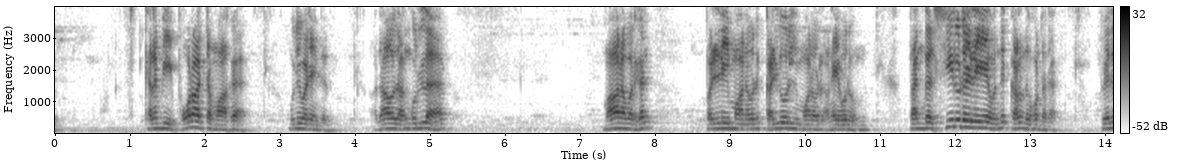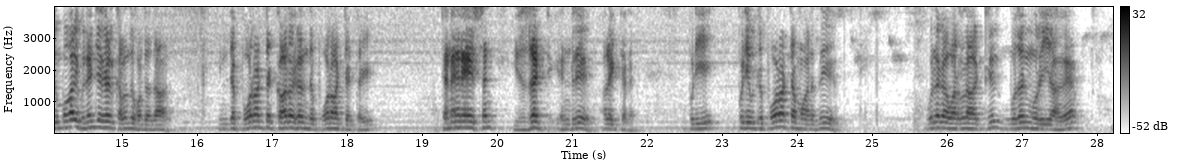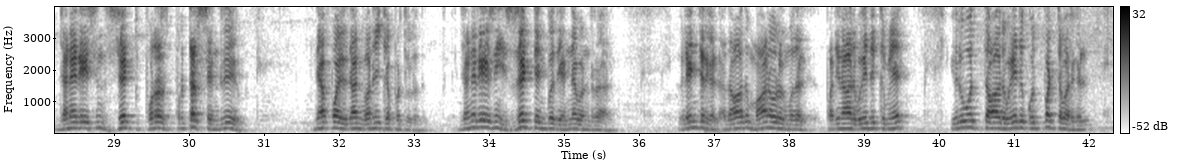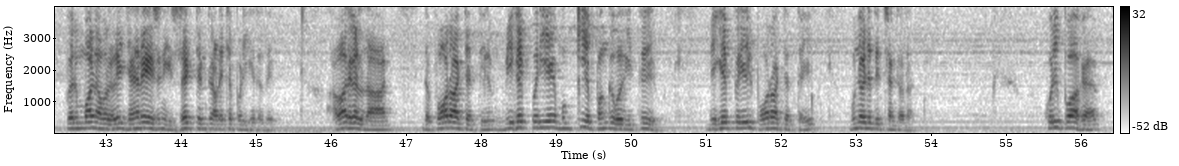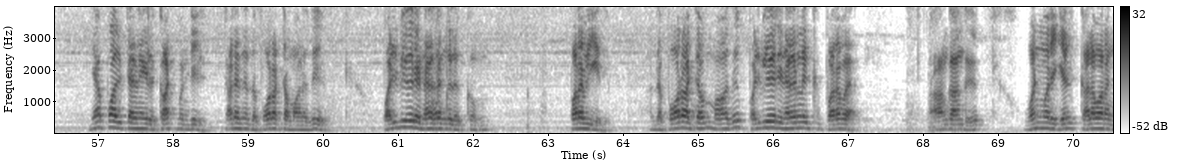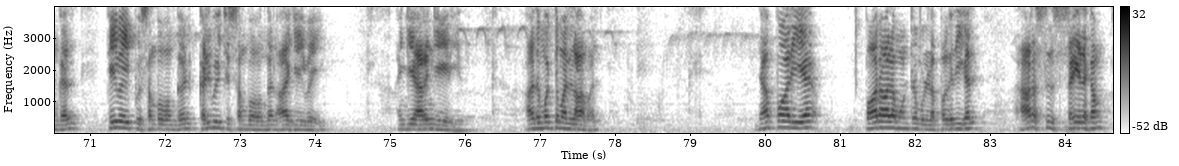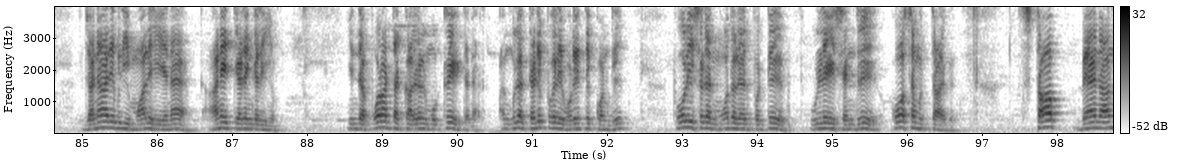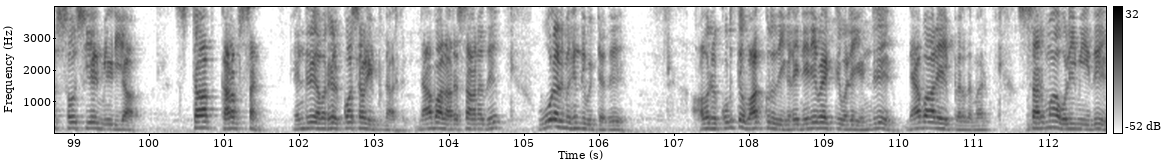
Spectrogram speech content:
கிளம்பி போராட்டமாக முடிவடைந்தது. அதாவது அங்குள்ள மாணவர்கள் பள்ளி மாணவர்கள் கல்லூரி மாணவர்கள் அனைவரும் தங்கள் சீருடையிலேயே வந்து கலந்து கொண்டனர். பெரும்பாலும் இளைஞர்கள் கலந்து கொண்டதால் இந்த போராட்டக்காரர்கள் இந்த போராட்டத்தை ஜெனரேஷன் இசட் என்று அழைத்தனர். இப்படி இப்படி இந்த போராட்டமானது உலக வரலாற்றில் முதன்முறையாக ஜெனரேஷன் ஜெட் புரொட்டஸ் என்று நேபாளில் தான் வர்ணிக்கப்பட்டுள்ளது. ஜெனரேஷன் இசட் என்பது என்னவென்றால் இளைஞர்கள் அதாவது மாணவர்கள் முதல் பதினாறு வயதுக்கு மேல் இருபத்தாறு வயதுக்குட்பட்டவர்கள் பெரும்பாலும் அவர்களை ஜெனரேஷன் இசட் என்று அழைக்கப்படுகிறது. அவர்கள்தான் இந்த போராட்டத்தில் மிகப்பெரிய முக்கிய பங்கு வகித்து மிகப்பெரிய போராட்டத்தை முன்னெடுத்து சென்றனர். குறிப்பாக நேபாள் தலைநகர் காட்மண்டில் நடந்த இந்த போராட்டமானது பல்வேறு நகரங்களுக்கும் பரவியது. அந்த போராட்டமானது பல்வேறு நகரங்களுக்கு பரவ ஆங்காங்கு வன்முறைகள் கலவரங்கள் தீ வைப்பு சம்பவங்கள் கல்வீச்சு சம்பவங்கள் ஆகியவை அங்கே அரங்கேறியது. அது மட்டுமல்லாமல் நேபாளிய பாராளுமன்றம் உள்ள பகுதிகள் அரசு செயலகம் ஜனாதிபதி மாளிகை என அனைத்து இடங்களையும் இந்த போராட்டக்காரர்கள் முற்றுகையிட்டனர். அங்குள்ள தடுப்புகளை உடைத்து கொண்டு போலீசுடன் மோதல் ஏற்பட்டு உள்ளே சென்று கோஷமிட்டார்கள். Stop ban on social media stop corruption என்று அவர்கள் கோஷம் எழுப்பினார்கள். நேபாள் அரசானது ஊழல் மிகுந்து விட்டது அவர்கள் கொடுத்த வாக்குறுதிகளை நிறைவேற்றவில்லை என்று நேபாளிய பிரதமர் சர்மா ஒலி மீது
